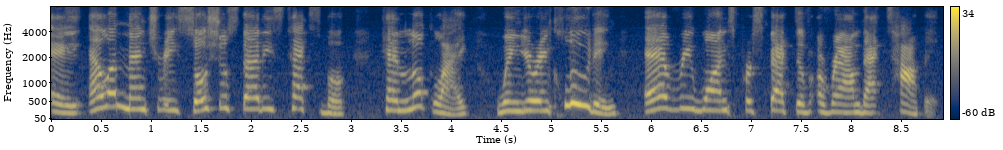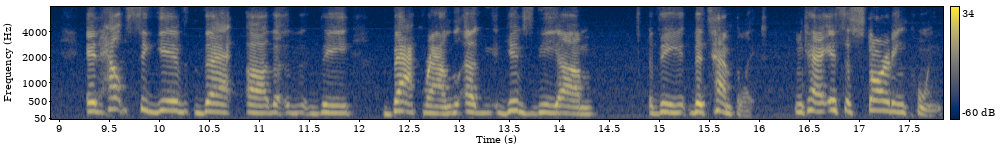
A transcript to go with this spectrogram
a elementary social studies textbook can look like when you're including everyone's perspective around that topic. It helps to give that uh, the, the background, uh, gives the um, the the template. Okay, it's a starting point,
